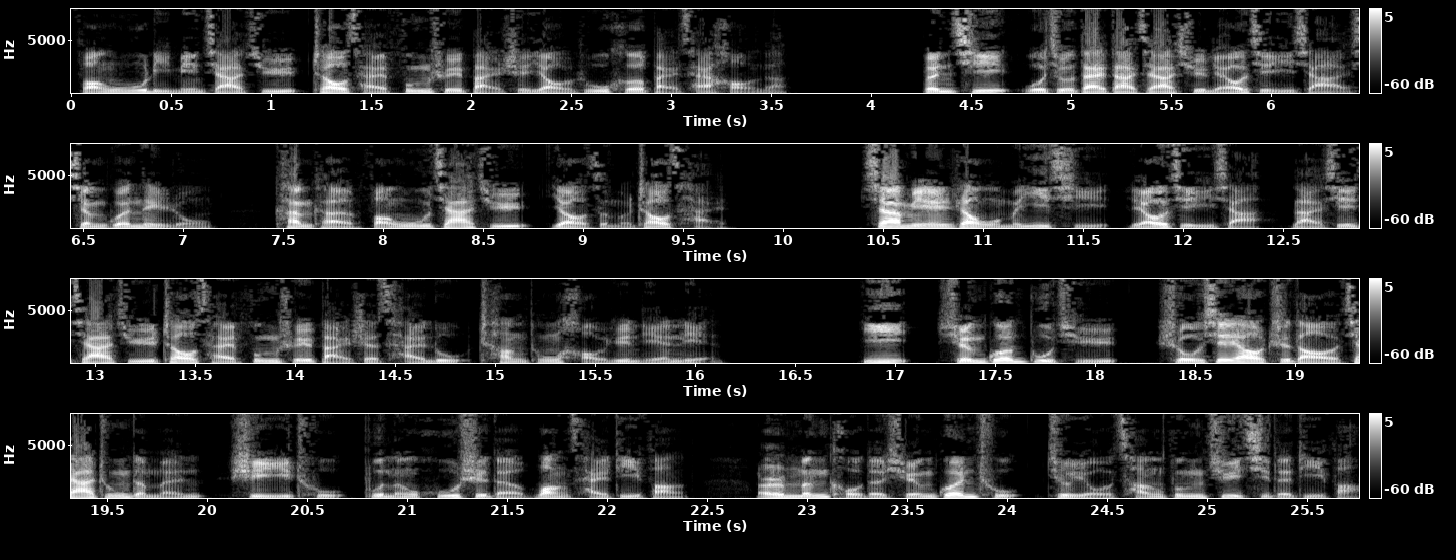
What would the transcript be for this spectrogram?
房屋里面家居招财风水摆设要如何摆才好呢？本期我就带大家去了解一下相关内容，看看房屋家居要怎么招财。下面让我们一起了解一下哪些家居招财风水摆设财路畅通，好运连连。一玄关布局，首先要知道家中的门是一处不能忽视的旺财地方，而门口的玄关处就有藏风聚气的地方，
